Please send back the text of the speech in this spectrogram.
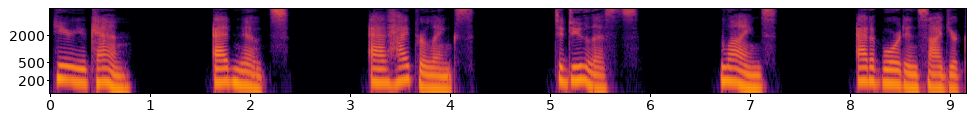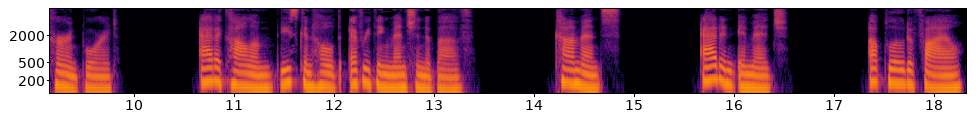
Here you can add notes, add hyperlinks, to do lists, lines, Add a board inside your current board. Add a column, these can hold everything mentioned above. Comments. Add an image. Upload a file.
